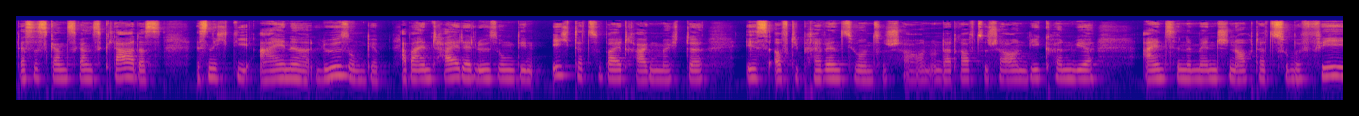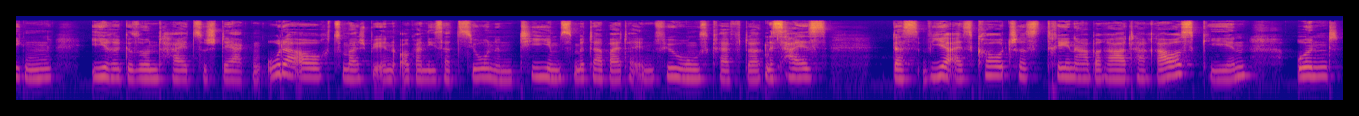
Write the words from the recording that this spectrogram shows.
Das ist ganz, ganz klar, dass es nicht die eine Lösung gibt. Aber ein Teil der Lösung, den ich dazu beitragen möchte, ist auf die Prävention zu schauen und darauf zu schauen, wie können wir einzelne Menschen auch dazu befähigen, ihre Gesundheit zu stärken oder auch zum Beispiel in Organisationen, Teams, MitarbeiterInnen, Führungskräfte. Das heißt, dass wir als Coaches, Trainer, Berater rausgehen und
